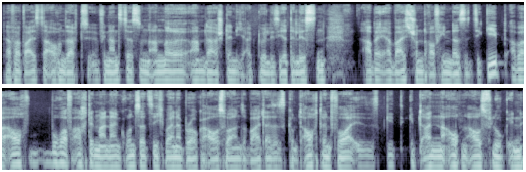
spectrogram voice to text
Da verweist er auch und sagt, Finanztest und andere haben da ständig aktualisierte Listen aber er weist schon darauf hin, dass es sie gibt. Aber auch, worauf achtet man dann grundsätzlich bei einer Broker-Auswahl und so weiter? Das kommt auch drin vor. Es gibt, einen, auch einen Ausflug in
